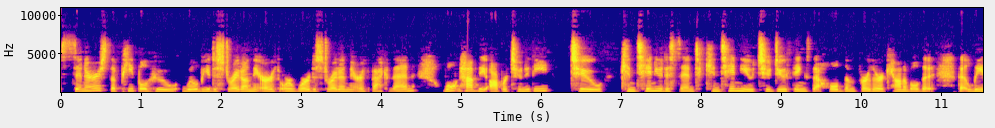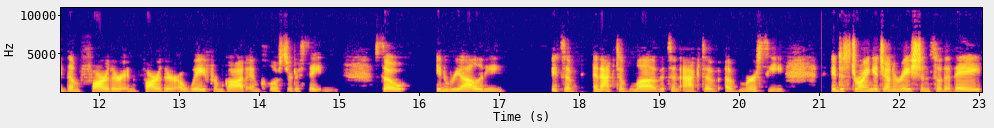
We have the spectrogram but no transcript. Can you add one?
sinners, the people who will be destroyed on the earth or were destroyed on the earth back then, won't have the opportunity to continue to sin, to continue to do things that hold them further accountable, that, that lead them farther and farther away from God and closer to Satan. So in reality, it's a, an act of love. It's an act of, of mercy in destroying a generation so that they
